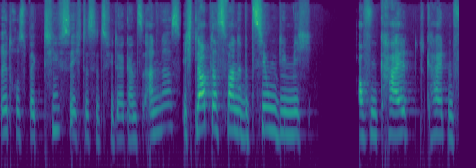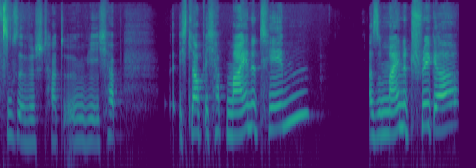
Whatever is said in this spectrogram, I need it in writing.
retrospektiv sehe ich das jetzt wieder ganz anders. Ich glaube, das war eine Beziehung, die mich auf einen kalt, kalten Fuß erwischt hat irgendwie. Ich habe, ich glaube, ich habe meine Themen, also meine Trigger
